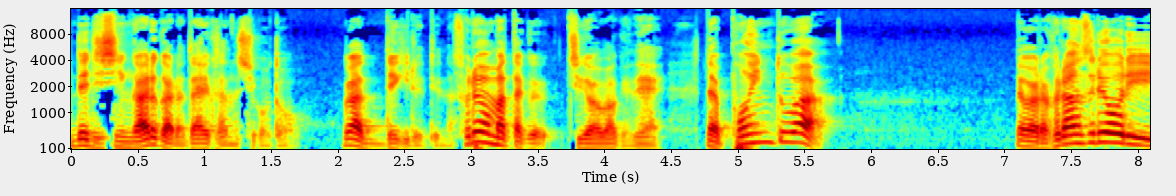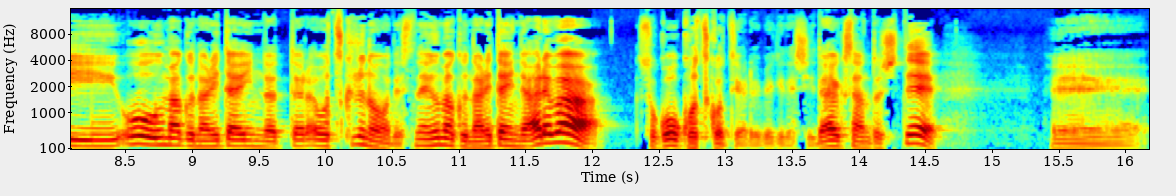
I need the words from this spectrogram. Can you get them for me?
で自信があるから大工さんの仕事ができるっていうのはそれは全く違うわけでだからポイントはだからフランス料理をうまくなりたいんだったらを作るのをですねうまくなりたいんであればそこをコツコツやるべきだし大工さんとして、え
